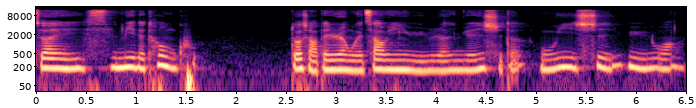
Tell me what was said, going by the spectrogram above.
最私密的痛苦，多少被认为噪音与人原始的无意识欲望，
